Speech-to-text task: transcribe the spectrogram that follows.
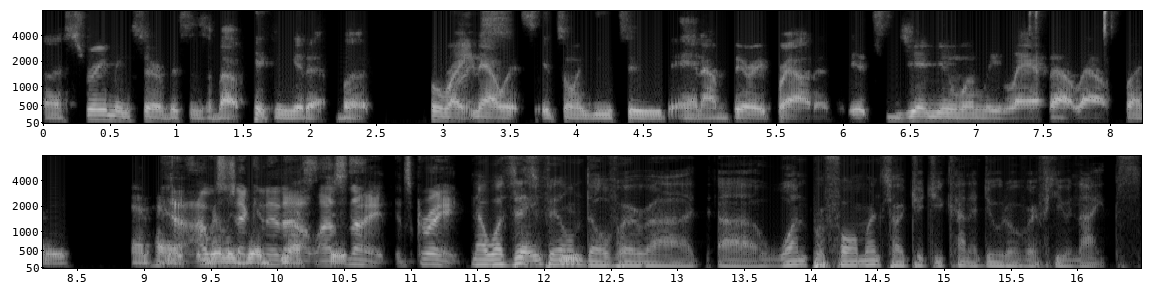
uh, streaming services about picking it up. But for right Nice. now, it's it's on YouTube, and I'm very proud of it. It's genuinely laugh out loud funny, and has Yeah, I was really checking good it out last night. It's great. Now, was this Thank you. filmed over uh, uh, one performance, or did you kind of do it over a few nights?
